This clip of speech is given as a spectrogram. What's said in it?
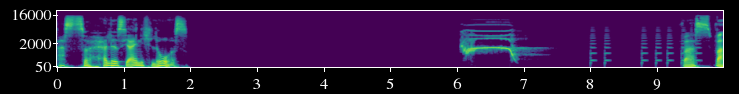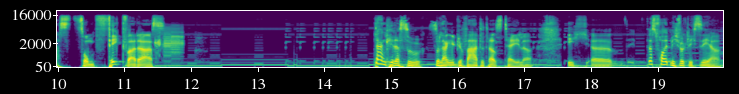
Was zur Hölle ist hier eigentlich los? Was, was zum Fick war das? Danke, dass du so lange gewartet hast, Taylor. Ich, äh, das freut mich wirklich sehr.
